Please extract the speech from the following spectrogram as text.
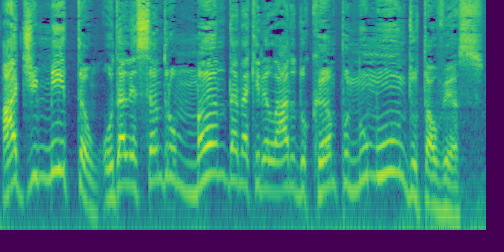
admitam, o D'Alessandro manda naquele lado do campo no mundo, talvez.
